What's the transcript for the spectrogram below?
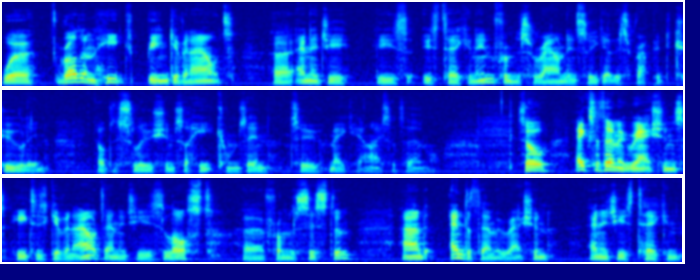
where rather than heat being given out, uh, energy is, is taken in from the surroundings so you get this rapid cooling of the solution so heat comes in to make it isothermal. So exothermic reactions, heat is given out, energy is lost uh, from the system and endothermic reaction, energy is taken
